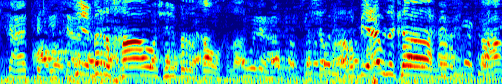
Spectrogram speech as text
ساعات تدي ساعات بيع بالرخاء وشري بالرخاء وخلاص ان شاء الله ربي يعاونك يا حبيبي صح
